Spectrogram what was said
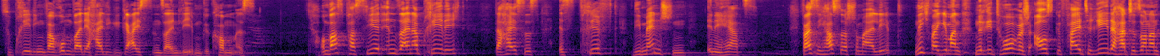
zu predigen. Warum? Weil der Heilige Geist in sein Leben gekommen ist. Und was passiert in seiner Predigt? Da heißt es, es trifft die Menschen in ihr Herz. Ich weiß nicht, hast du das schon mal erlebt? Nicht, weil jemand eine rhetorisch ausgefeilte Rede hatte, sondern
